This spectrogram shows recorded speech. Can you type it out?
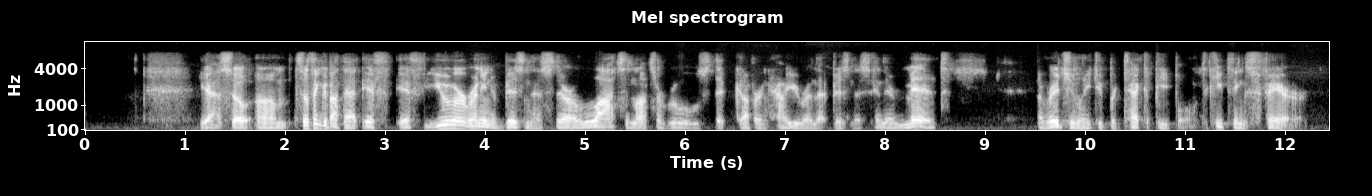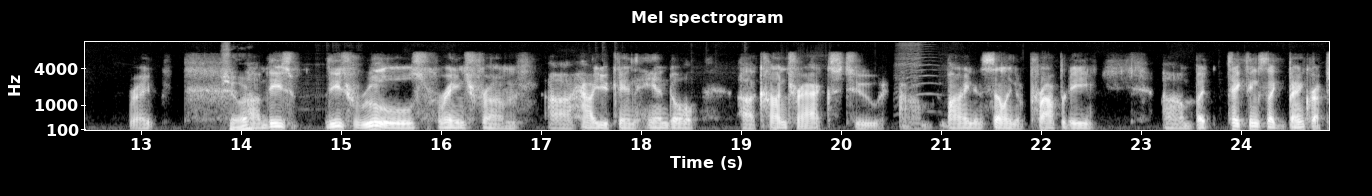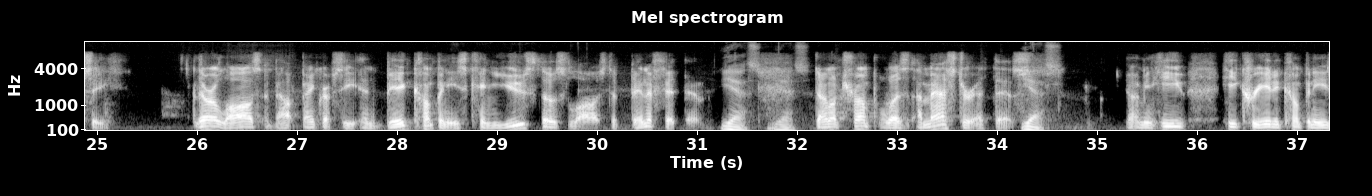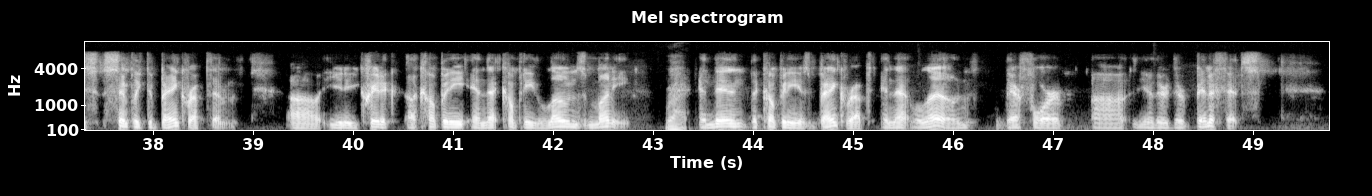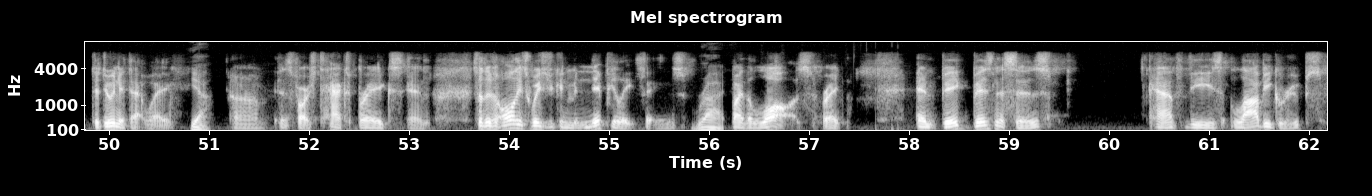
Yeah, so um, so think about that. If if you are running a business, there are lots and lots of rules that govern how you run that business, and they're meant originally to protect people, to keep things fair, right? Sure. Um, these these rules range from uh, how you can handle uh, contracts to um, buying and selling of property, um, but take things like bankruptcy. There are laws about bankruptcy, and big companies can use those laws to benefit them. yes. Yes. Donald Trump was a master at this. Yes. I mean, he he created companies simply to bankrupt them. Uh, you know, you create a, a company, and that company loans money Right. and then the company is bankrupt and that loan therefore uh, you know there, there are benefits to doing it that way Yeah. um, as far as tax breaks and so there's all these ways you can manipulate things Right. by the laws right and big businesses have these lobby groups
